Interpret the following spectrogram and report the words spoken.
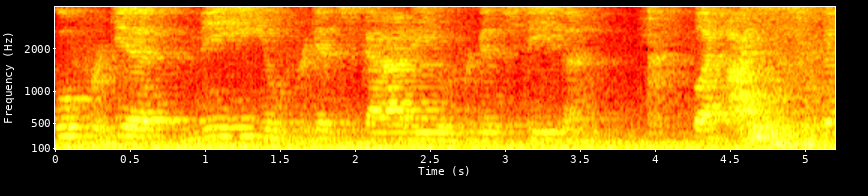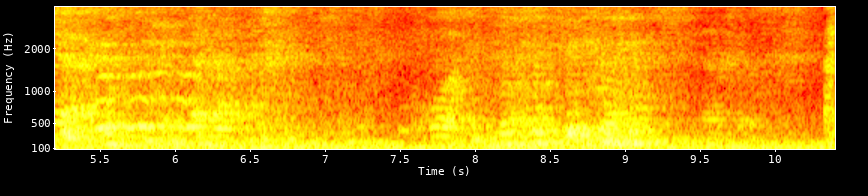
will forget me, you'll forget Scotty, you'll forget Steven. But I suspect. what? I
